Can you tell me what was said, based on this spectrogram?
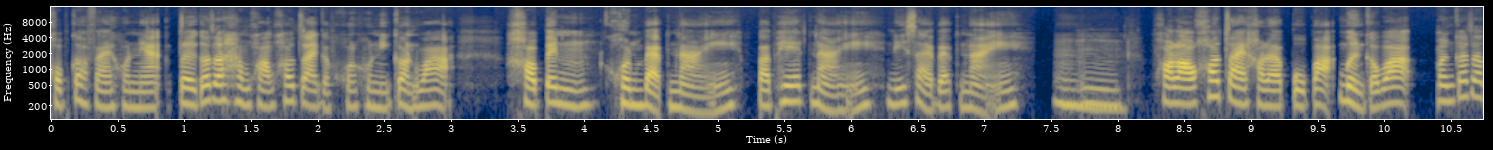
คบกับแฟนคนเนี้ย เตยก็จะทำความเข้าใจกับคนคนนี้ก่อนว่า เขาเป็นคนแบบไหน ประเภทไหน นิสัยแบบไหน อืมอืมพอเราเข้าใจเขาแล้วปุ๊บอะเหมือนกับว่า มันก็จะ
